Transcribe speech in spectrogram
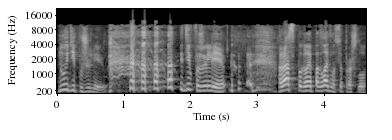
Ну иди пожалею. Иди пожалею. Раз погладил, все прошло.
